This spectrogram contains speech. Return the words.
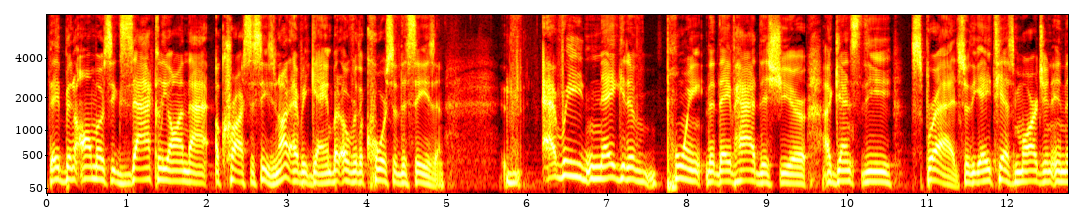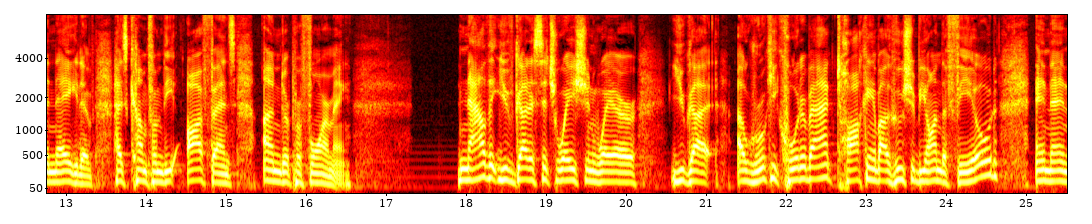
They've been almost exactly on that across the season. Not every game, but over the course of the season every negative point that they've had this year against the spread, so the ATS margin in the negative, has come from the offense underperforming. Now that you've got a situation where you got a rookie quarterback talking about who should be on the field, and then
